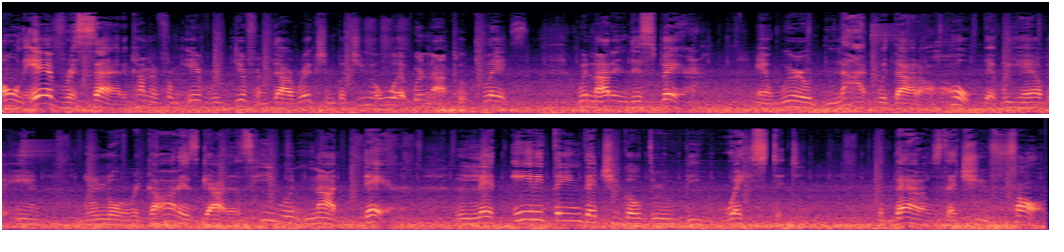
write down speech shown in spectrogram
on every side, coming from every different direction. But you know what? We're not perplexed we're not in despair. And we're not without a hope that we have in glory. God has got us. He would not dare let anything that you go through be wasted. The battles that you fought,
